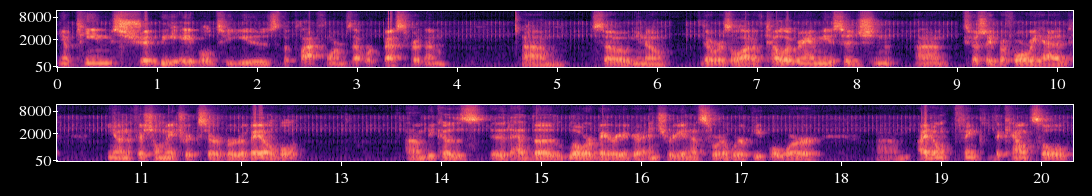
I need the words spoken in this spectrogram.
you know teams should be able to use the platforms that work best for them. Um, so you know there was a lot of Telegram usage, uh, especially before we had you know an official Matrix server available, um, because it had the lower barrier to entry, and that's sort of where people were. Um, I don't think the council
